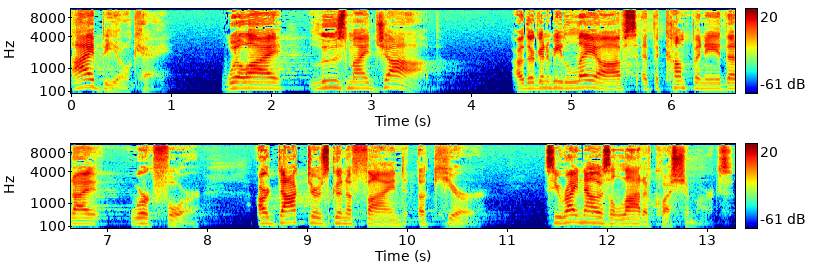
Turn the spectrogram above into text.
I be okay? Will I lose my job? Are there going to be layoffs at the company that I work for? Are doctors going to find a cure? See, right now there's a lot of question marks.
